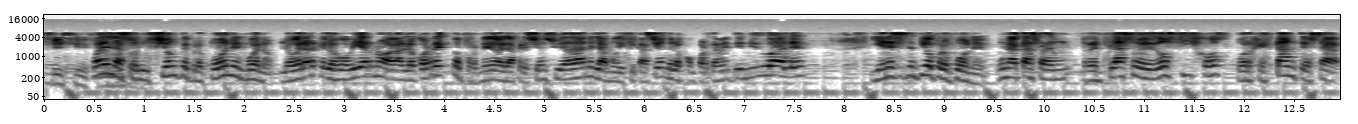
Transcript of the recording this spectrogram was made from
Sí, sí. ¿Cuál es la solución que proponen? Bueno, lograr que los gobiernos hagan lo correcto por medio de la presión ciudadana y la modificación de los comportamientos individuales. Y en ese sentido proponen una tasa de un reemplazo de dos hijos por gestante, o sea,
